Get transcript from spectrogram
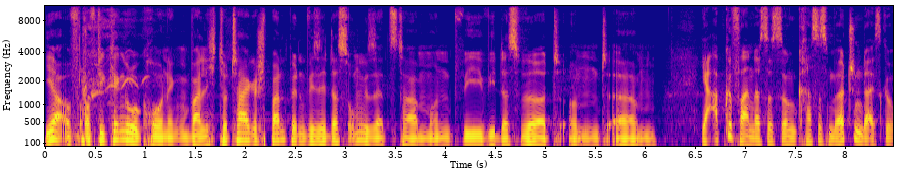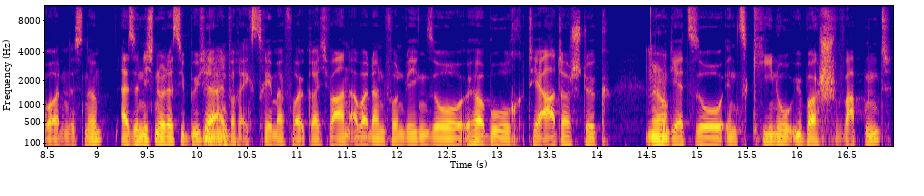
Ja, auf, auf die Känguru-Chroniken, weil ich total gespannt bin, wie sie das umgesetzt haben und wie, wie das wird. Und ähm, Ja, abgefahren, dass das so ein krasses Merchandise geworden ist, ne? Also nicht nur, dass die Bücher Mhm. einfach extrem erfolgreich waren, aber dann von wegen so Hörbuch, Theaterstück Ja. und jetzt so ins Kino überschwappend.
